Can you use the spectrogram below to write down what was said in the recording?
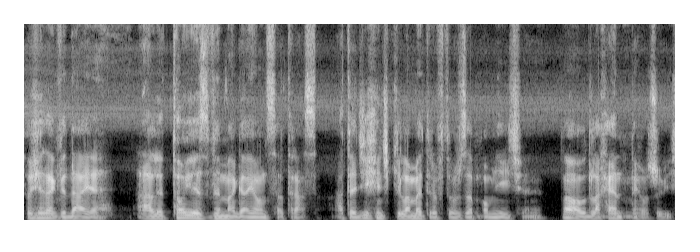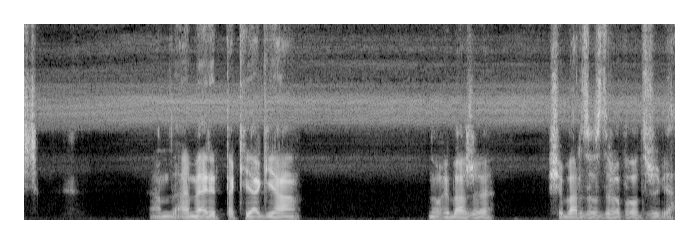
to się tak wydaje. Ale to jest wymagająca trasa. A te 10 kilometrów to już zapomnijcie. Nie? No, dla chętnych oczywiście. Emeryt taki jak ja, no chyba, że się bardzo zdrowo odżywia.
